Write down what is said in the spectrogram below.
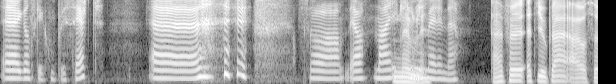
Eh, ganske komplisert. Eh, så ja. Nei, ikke Nemlig. så mye mer enn det. For Etiopia er jo også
